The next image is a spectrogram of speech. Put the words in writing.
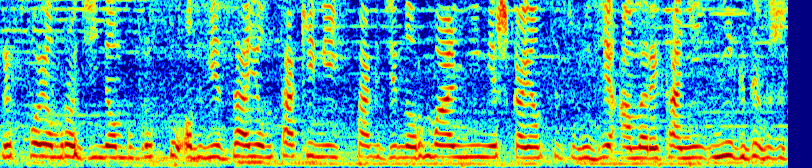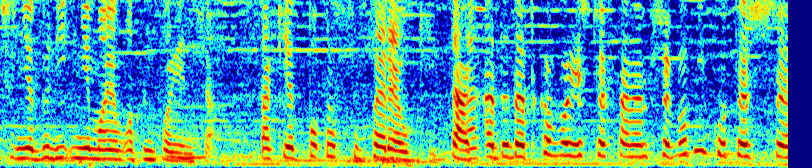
ze swoją rodziną po prostu odwiedzają takie miejsca, gdzie normalni mieszkający tu ludzie, Amerykanie, nigdy w życiu nie byli i nie mają o tym pojęcia. Takie po prostu perełki. Tak, a dodatkowo jeszcze w samym przewodniku też e,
